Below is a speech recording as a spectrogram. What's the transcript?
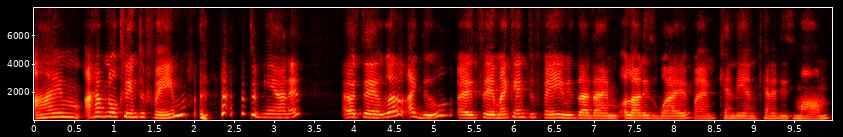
I'm I have no claim to fame, to be honest. I would say, well, I do. I'd say my claim to fame is that I'm Oladi's wife. I'm Kendi and Kennedy's mom.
